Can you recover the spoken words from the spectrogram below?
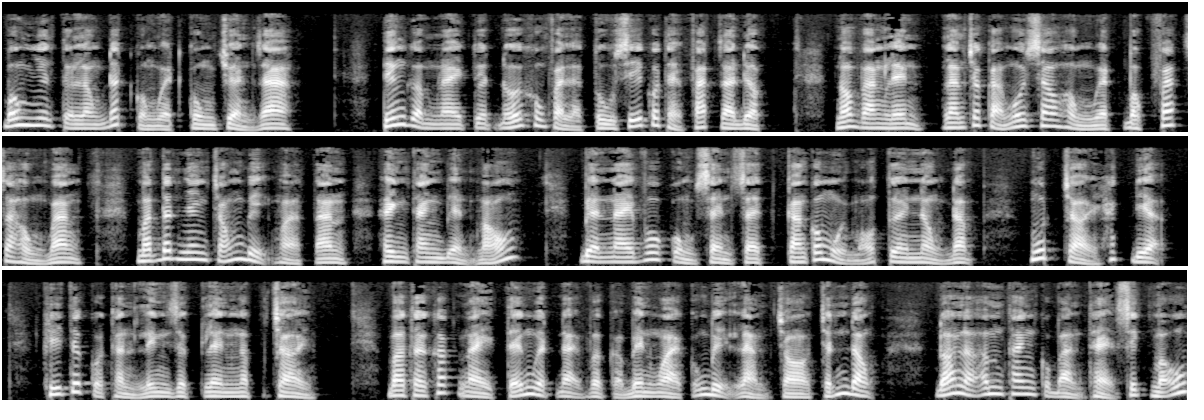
bỗng nhiên từ lòng đất của Nguyệt Cung chuyển ra. Tiếng gầm này tuyệt đối không phải là tu sĩ có thể phát ra được. Nó vang lên, làm cho cả ngôi sao hồng nguyệt bộc phát ra hồng mang, mặt đất nhanh chóng bị hỏa tan, hình thành biển máu. Biển này vô cùng sền sệt, càng có mùi máu tươi nồng đậm, ngút trời hách địa. Khí tức của thần linh rực lên ngập trời. Vào thời khắc này, tế nguyệt đại vực ở bên ngoài cũng bị làm cho chấn động. Đó là âm thanh của bản thể xích mẫu.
